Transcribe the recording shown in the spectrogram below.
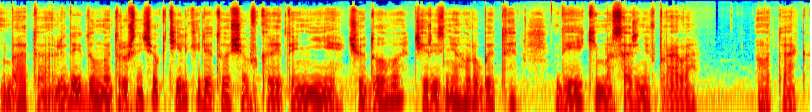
Багато людей думають, рушничок тільки для того, щоб вкрити. Ні, чудово через нього робити деякі масажні вправи. Отак.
